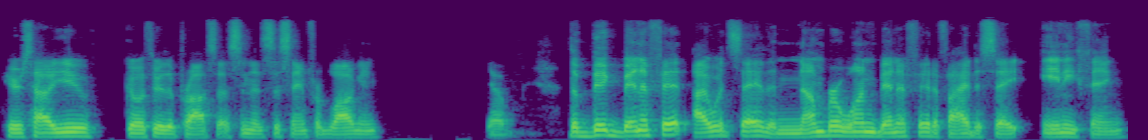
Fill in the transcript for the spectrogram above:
here's how you go through the process. And it's the same for blogging. Yep. The big benefit, I would say, the number one benefit, if I had to say anything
